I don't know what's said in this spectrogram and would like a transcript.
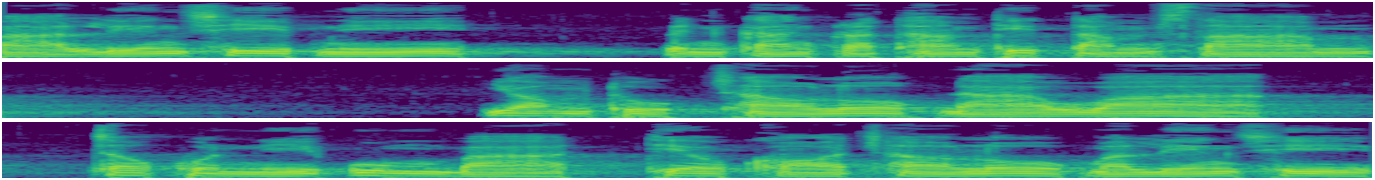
บาทเลี้ยงชีพนี้ เป็นการกระทำที่ต่ำทราม ย่อมถูกชาวโลกด่าว่า เจ้าคนนี้อุ้มบาทเที่ยวขอชาวโลกมาเลี้ยงชีพ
